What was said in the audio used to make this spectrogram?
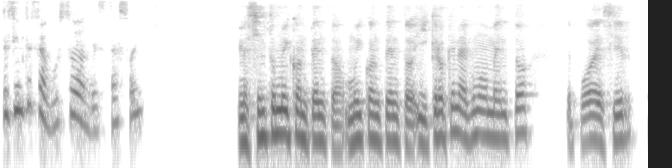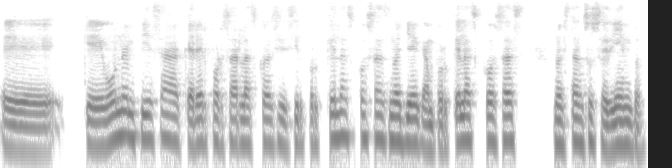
¿Te sientes a gusto donde estás hoy? Me siento muy contento, muy contento. Y creo que en algún momento te puedo decir eh, que uno empieza a querer forzar las cosas y decir, ¿por qué las cosas no llegan? ¿Por qué las cosas no están sucediendo?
